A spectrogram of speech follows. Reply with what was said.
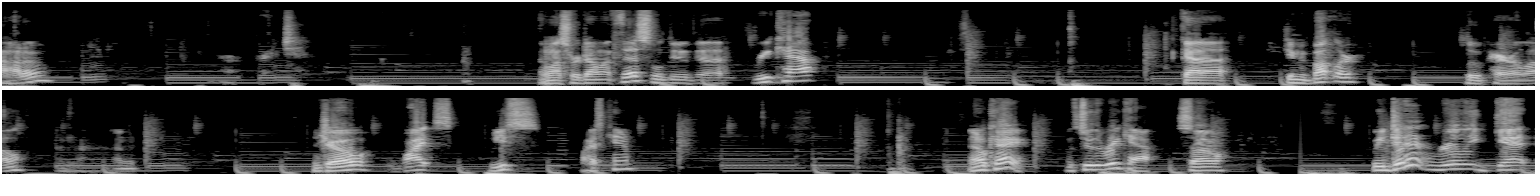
Otto. All right. And once we're done with this, we'll do the recap. Got a Jimmy Butler, blue parallel. And Joe Weiss, Weiss, Wieskamp. Okay, let's do the recap. So we didn't really get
